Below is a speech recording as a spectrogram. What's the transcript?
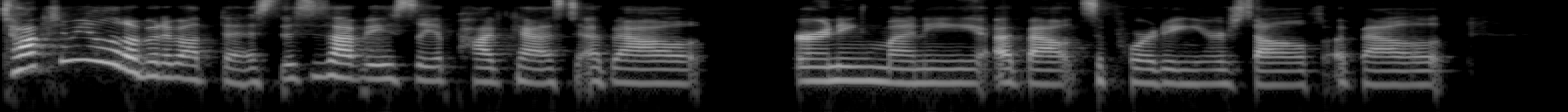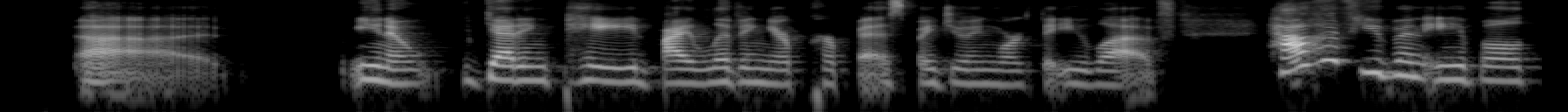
Talk to me a little bit about this. This is obviously a podcast about earning money, about supporting yourself, about uh, you know, getting paid by living your purpose, by doing work that you love. How have you been able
